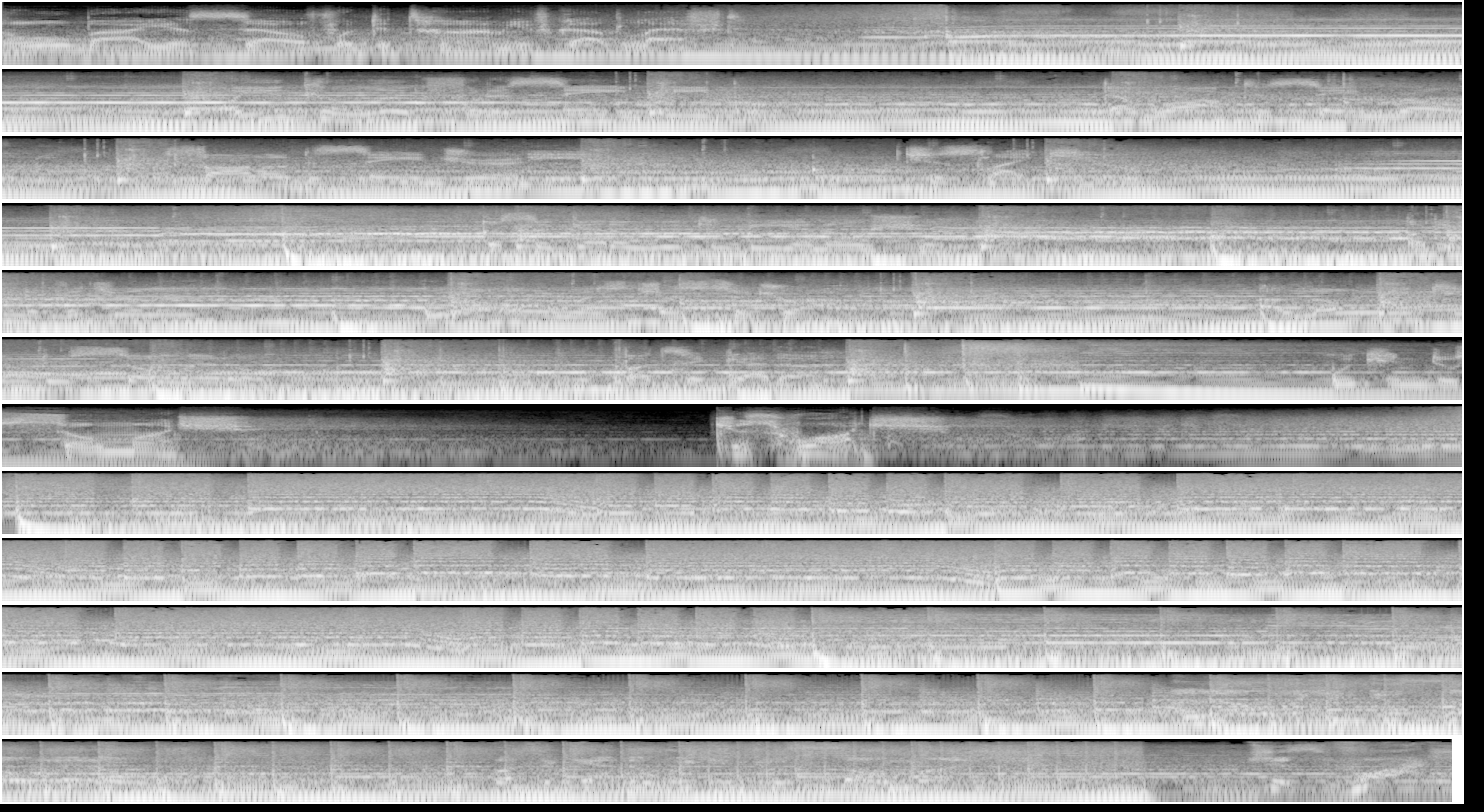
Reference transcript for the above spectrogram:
Yourself with the time you've got left. Or you can look for the same people that walk the same road, follow the same journey, just like you. Can do so much. Just watch. I we can do so little, but together we can do so much. Just watch.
